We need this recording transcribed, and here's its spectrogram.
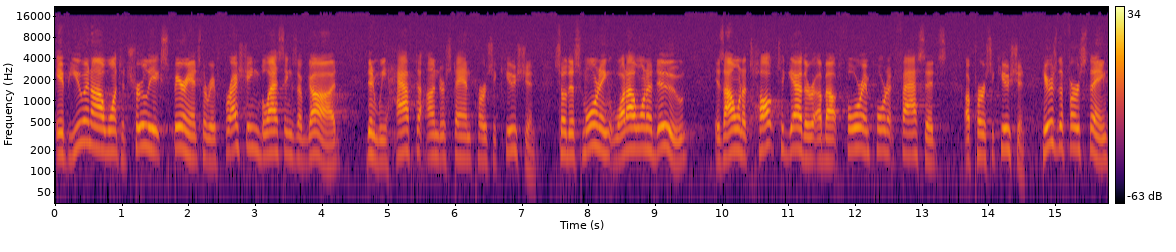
If you and I want to truly experience the refreshing blessings of God, then we have to understand persecution. So this morning, what I want to do is I want to talk together about four important facets of persecution. Here's the first thing.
